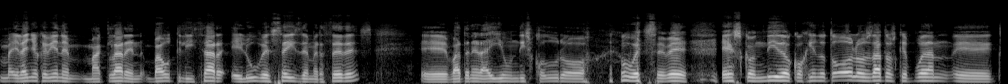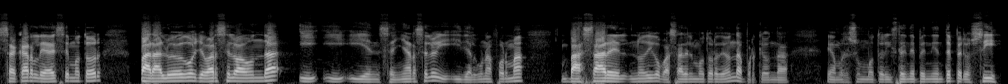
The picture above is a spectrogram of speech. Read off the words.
el año que viene McLaren va a utilizar el V6 de Mercedes. Eh, va a tener ahí un disco duro USB escondido, cogiendo todos los datos que puedan eh, sacarle a ese motor para luego llevárselo a Honda y, enseñárselo y, de alguna forma basar el, no digo basar el motor de Honda, porque Honda, digamos, es un motorista independiente, pero sí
